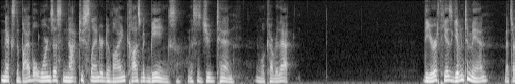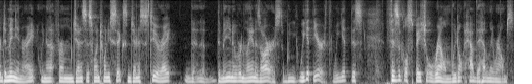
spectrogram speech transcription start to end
Next, the Bible warns us not to slander divine cosmic beings. This is Jude 10, and we'll cover that. The earth he has given to man. That's our dominion, right? We know that from Genesis 1:26 and Genesis 2, right? the, the dominion over the land is ours. We, we get the earth. We get this physical spatial realm. We don't have the heavenly realms.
